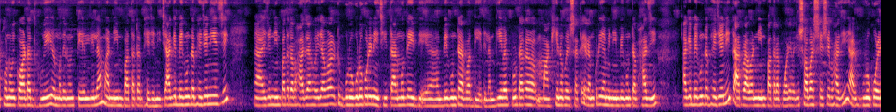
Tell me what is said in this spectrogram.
এখন ওই কড়াটা ধুয়েই ওর মধ্যে তেল দিলাম, আর নিম পাতাটা ভেজে নিয়েছি আগে বেগুনটা ভেজে নিয়েছি এই যে নিম পাতাটা ভাজা হয়ে যাওয়ার একটু গুঁড়ো গুঁড়ো করে নিয়েছি, তার মধ্যে এই বেগুনটা আবার দিয়ে দিলাম। দিয়ে এবার পুরোটাকে মাখিয়ে নেব এর সাথে, এরকম করেই আমি নিম বেগুনটা ভাজি। আগে বেগুনটা ভেজে নিই, তারপর আবার নিম পাতাটা পরে ভাজি। সবার শেষে ভাজি আর গুঁড়ো করে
